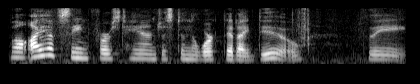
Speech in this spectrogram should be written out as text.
well, I have seen firsthand, just in the work that I do, the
